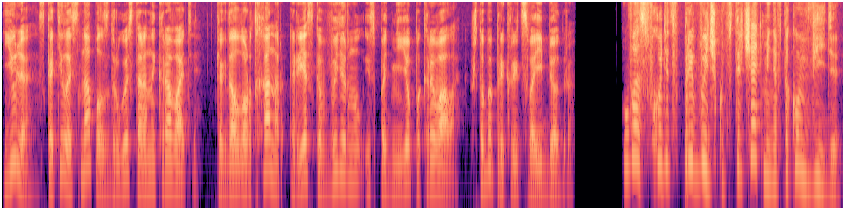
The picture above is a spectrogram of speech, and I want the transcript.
Юля скатилась на пол с другой стороны кровати, когда лорд Ханнер резко выдернул из-под нее покрывало, чтобы прикрыть свои бедра. «У вас входит в привычку встречать меня в таком виде!»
